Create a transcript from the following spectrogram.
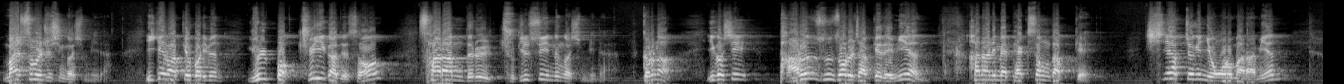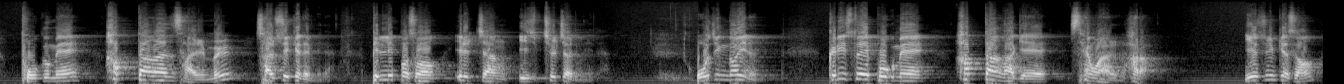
말씀을 주신 것입니다. 이게 바뀌어버리면 율법주의가 돼서 사람들을 죽일 수 있는 것입니다. 그러나 이것이 바른 순서를 잡게 되면 하나님의 백성답게 신약적인 용어로 말하면 복음에 합당한 삶을 살 수 있게 됩니다. 빌립보서 1장 27절입니다. 오직 너희는 그리스도의 복음에 합당하게 생활하라. 예수님께서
